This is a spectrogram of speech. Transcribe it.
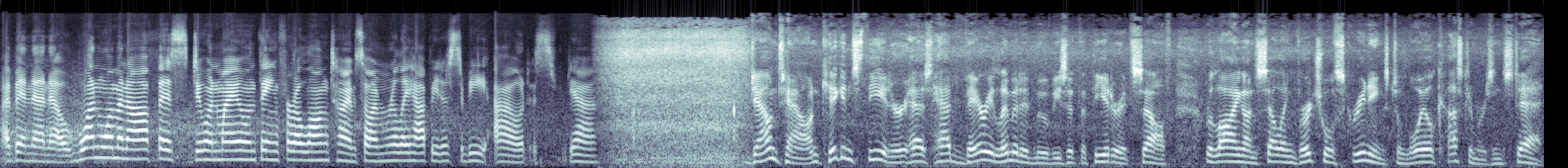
I've been in a one woman office doing my own thing for a long time, so I'm really happy just to be out. It's, yeah. Downtown, Kiggins Theater has had very limited movies at the theater itself, relying on selling virtual screenings to loyal customers instead.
